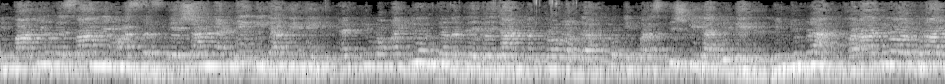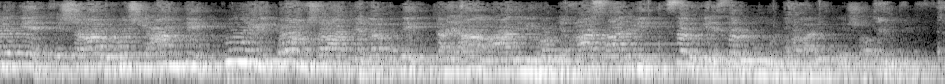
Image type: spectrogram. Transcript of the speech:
ان باطل کے سامنے معزز پیشان میں ٹیکی جاتی تھی حقی و کے بدلے بے جان پتھروں اور درختوں کی پرستش کی جاتی تھی۔ من جملہ خرابیوں اور برائیوں کے یہ شراب نوشی عام تھی، پوری قوم شراب میں غرق تھی چاہے عام آدمی ہو کہ خاص آدمی سب کے سب ام الخوارج کے شوقین تھے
